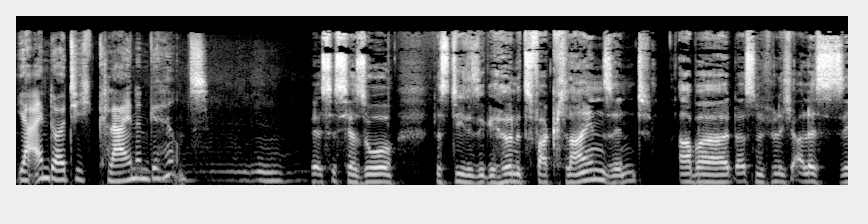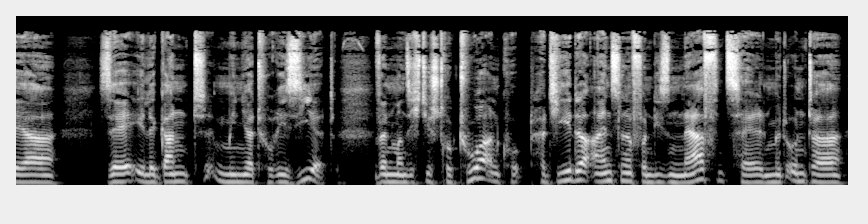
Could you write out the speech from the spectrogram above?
ja eindeutig kleinen Gehirns? Es ist ja so, dass diese Gehirne zwar klein sind, aber das ist natürlich alles sehr, sehr elegant miniaturisiert. Wenn man sich die Struktur anguckt, hat jede einzelne von diesen Nervenzellen mitunter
